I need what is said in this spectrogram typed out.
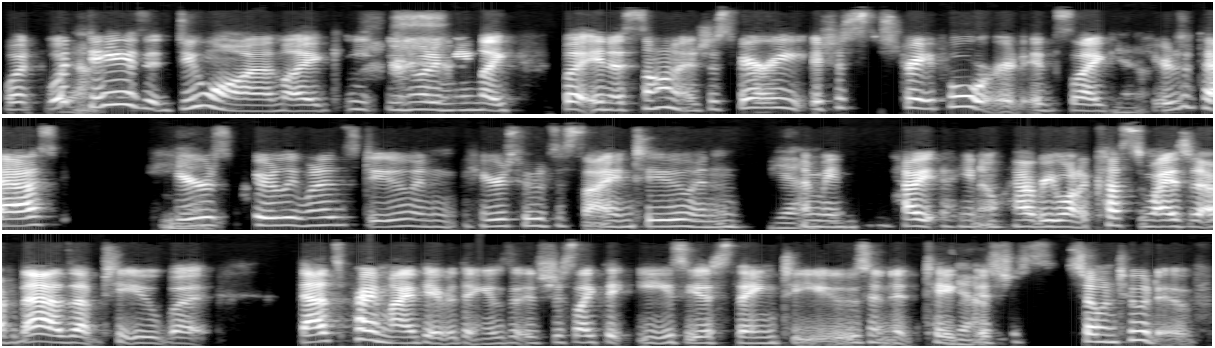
what what yeah. day is it due on? Like, you, you, know what I mean? Like, but in Asana, it's just very, it's just straightforward. It's like, yeah. here's a task, here's yeah. clearly when it's due and here's who it's assigned to and yeah i mean how you know however you want to customize it after that is up to you but that's probably my favorite thing is it's just like the easiest thing to use and it takes yeah. it's just so intuitive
